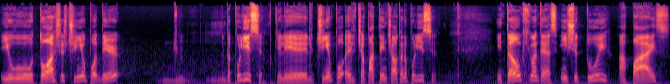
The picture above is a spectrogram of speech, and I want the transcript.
e o Tostes tinha o poder de, da polícia, porque ele, ele, tinha, ele tinha patente alta na polícia. Então, o que acontece? Institui a paz,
